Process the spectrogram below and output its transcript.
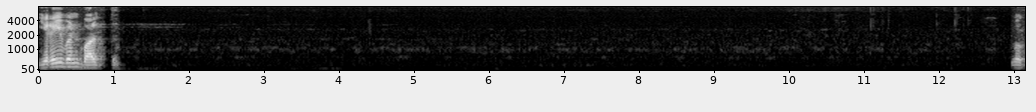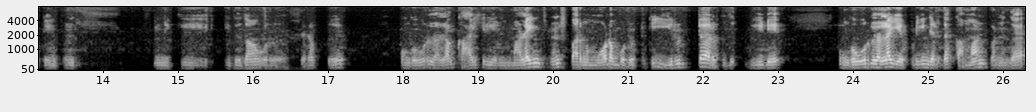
இறைவன் வாழ்த்து. ஓகேங்க ஃப்ரெண்ட்ஸ் இன்னைக்கு இதுதான் ஒரு சிறப்பு. உங்கள் ஊர்லலாம் காய்கறி மழைங்க ஃப்ரெண்ட்ஸ் பாருங்கள் மோடம் போட்டுட்ருக்கு. இருட்டாக இருக்குது வீடே. உங்கள் ஊர்லலாம் எப்படிங்கிறத கமெண்ட் பண்ணுங்கள்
